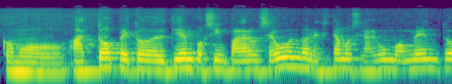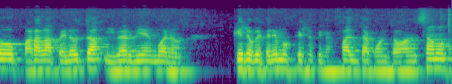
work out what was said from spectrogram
como a tope todo el tiempo sin parar un segundo, necesitamos en algún momento parar la pelota y ver bien, bueno, qué es lo que tenemos, qué es lo que nos falta, cuánto avanzamos,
